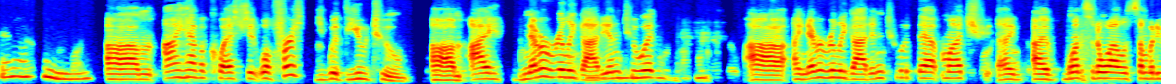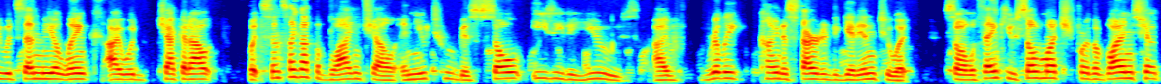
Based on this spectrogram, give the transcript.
Good afternoon. Um, I have a question. Well, first with YouTube, um, I never really got into it. Uh, I never really got into it that much. I, I once in a while, if somebody would send me a link, I would check it out. But since I got the BlindShell and YouTube is so easy to use, I've really kind of started to get into it. So thank you so much for the BlindShell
